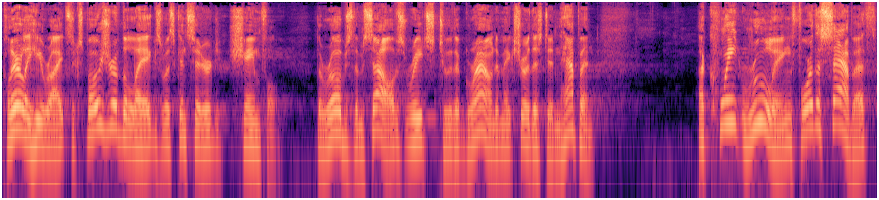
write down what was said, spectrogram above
Clearly, he writes, exposure of the legs was considered shameful. The robes themselves reached to the ground to make sure this didn't happen. A quaint ruling for the Sabbath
